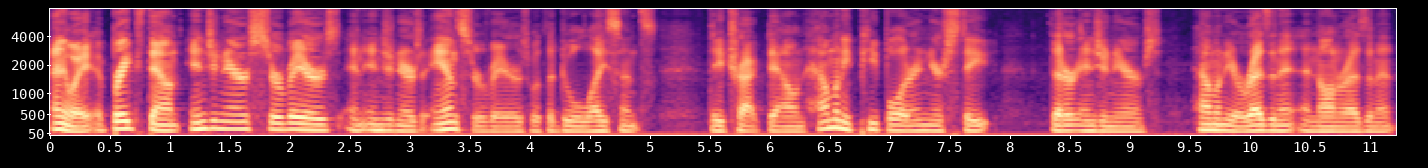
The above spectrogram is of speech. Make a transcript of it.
Anyway, it breaks down engineers, surveyors, and engineers and surveyors with a dual license. They track down how many people are in your state that are engineers, how many are resident and non-resident.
